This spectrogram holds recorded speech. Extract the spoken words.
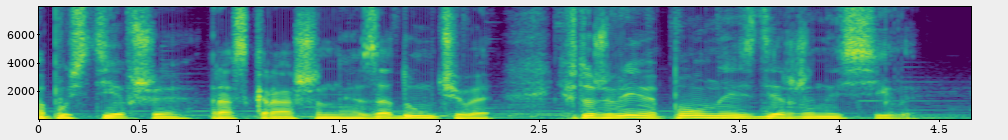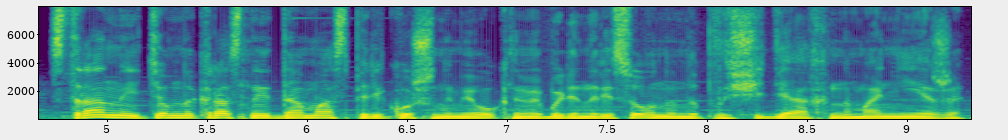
опустевшая, раскрашенная, задумчивая и в то же время полная сдержанной силы. Странные темно-красные дома с перекошенными окнами были нарисованы на площадях, на манеже,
